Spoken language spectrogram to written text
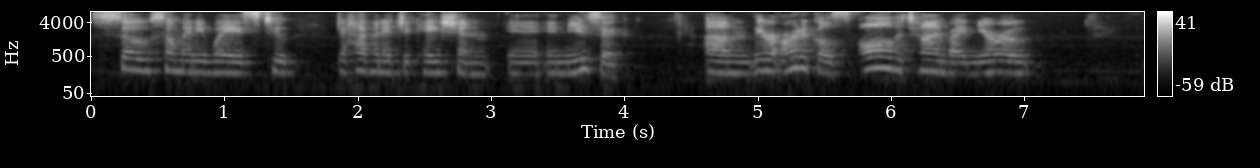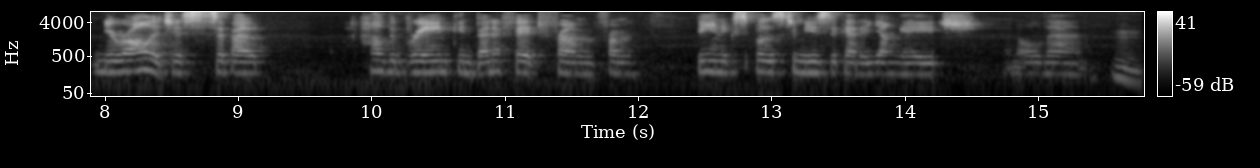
so so many ways to to have an education in, in music. Um, there are articles all the time by neuro neurologists about how the brain can benefit from from being exposed to music at a young age and all that. Mm.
